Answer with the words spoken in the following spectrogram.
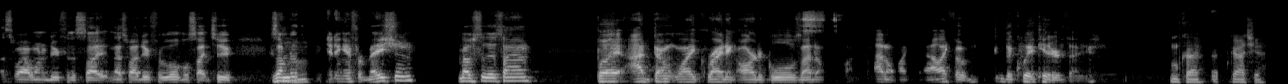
that's what i want to do for the site and that's what i do for the louisville site too because i'm really getting information most of the time but i don't like writing articles i don't i don't like that i like the the quick hitter things Okay, gotcha.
